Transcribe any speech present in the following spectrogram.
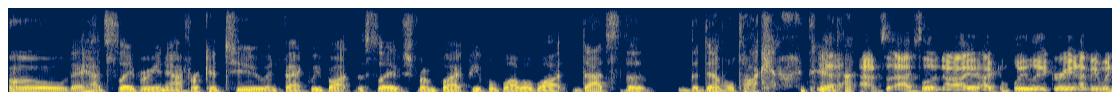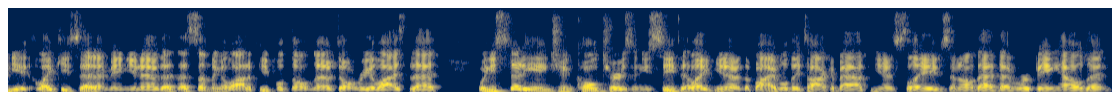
oh, they had slavery in Africa too. In fact, we bought the slaves from black people, blah, blah, blah. That's the the devil talking right there. Yeah, absolutely. Absolutely. No, I, I completely agree. And I mean, when you, like you said, I mean, you know, that, that's something a lot of people don't know, don't realize that when you study ancient cultures and you see that like you know in the bible they talk about you know slaves and all that that were being held in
